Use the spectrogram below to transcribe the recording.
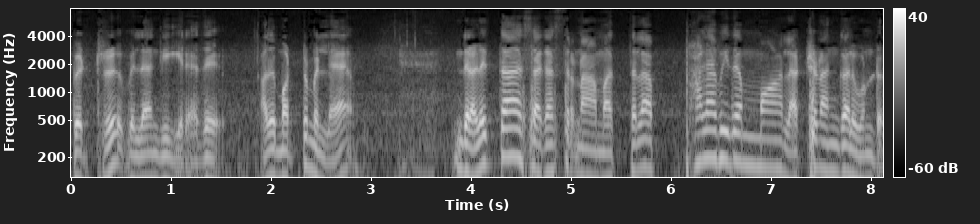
பெற்று விளங்குகிறது. அது மட்டும் இல்லை இந்த லலிதா சகசிரநாமத்தில் பலவிதமான லட்சணங்கள் உண்டு.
